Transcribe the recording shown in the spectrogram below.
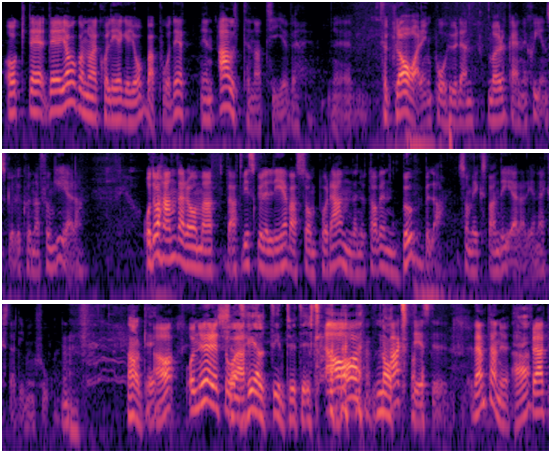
Och det, det jag och några kollegor jobbar på det är en alternativ eh, förklaring på hur den mörka energin skulle kunna fungera. Och då handlar det om att, att vi skulle leva som på randen utav en bubbla som expanderar i en extra dimension. Mm. Okay. Ja, och nu är det så Känns att... helt intuitivt. Ja, faktiskt. Vänta nu. Ja. För att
